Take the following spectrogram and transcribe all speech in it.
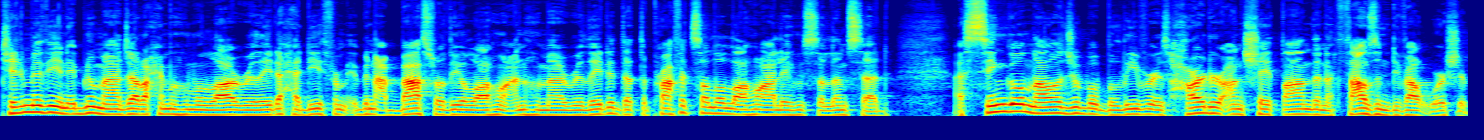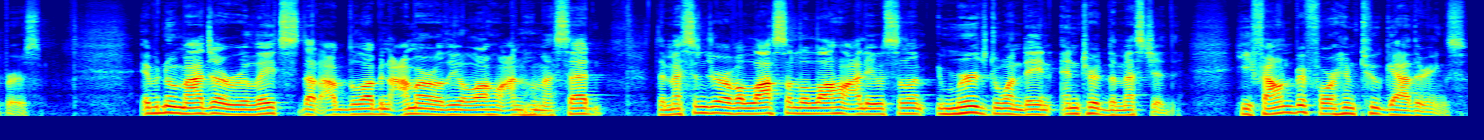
Tirmidhi and Ibn Majah rahimahumullah relate a hadith from Ibn Abbas radiallahu anhuma related that the Prophet ﷺ said, A single knowledgeable believer is harder on shaitan than a thousand devout worshippers. Ibn Majah relates that Abdullah bin Amr radiallahu anhuma said, the Messenger of Allah وسلم, emerged one day and entered the masjid. He found before him two gatherings,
